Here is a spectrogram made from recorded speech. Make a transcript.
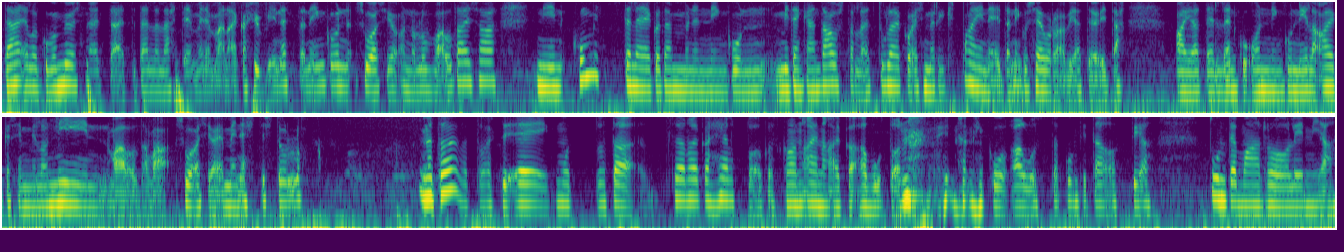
tämä elokuva myös näyttää, että tällä lähtee menemään aika hyvin, että niin kun suosio on ollut valtaisaa. Niin kummitteleeko tämmöinen niin kun mitenkään taustalla, että tuleeko esimerkiksi paineita niin seuraavia töitä ajatellen, kun on niin kun niillä aikaisemmilla on niin valtava suosio ja menestys tullut? No toivottavasti ei, mutta tota, se on aika helppoa, koska on aina aika avuton siinä niin kuin alussa, kun pitää oppia tuntemaan roolin ja,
